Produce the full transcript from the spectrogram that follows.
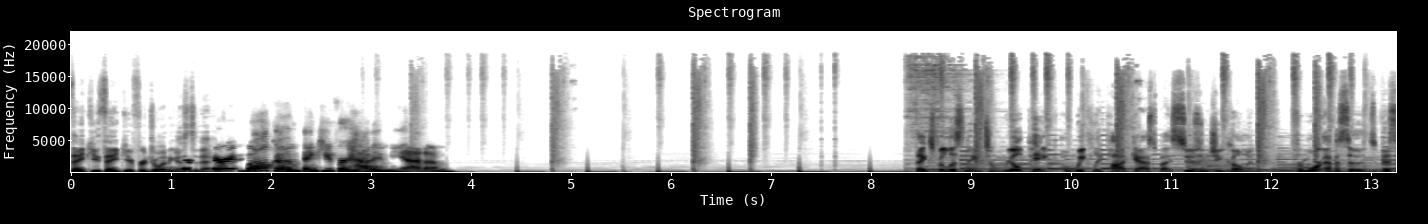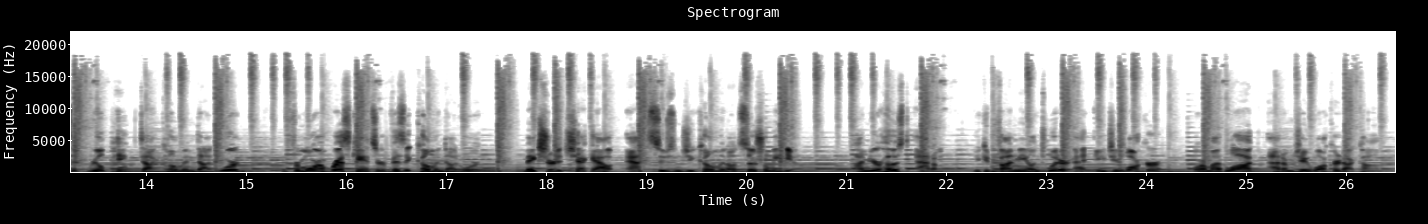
Thank you. Thank you for joining us You're today. Very welcome. Thank you for having me, Adam. Thanks for listening to Real Pink, a weekly podcast by Susan G. Komen. For more episodes, visit realpink.komen.org, and for more on breast cancer, visit komen.org. Make sure to check out at Susan G. Komen on social media. I'm your host, Adam. You can find me on Twitter at AJ Walker or on my blog, adamjwalker.com.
